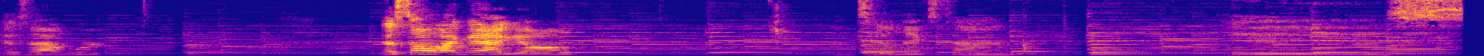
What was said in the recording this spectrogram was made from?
That's how it works. That's all I got, y'all. Until next time. Peace.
